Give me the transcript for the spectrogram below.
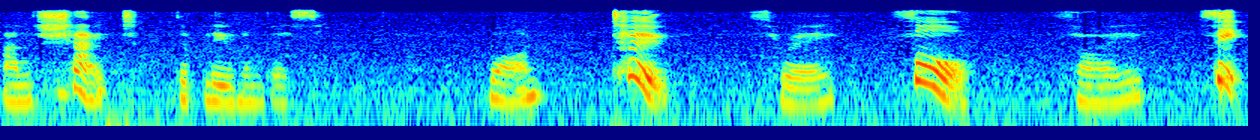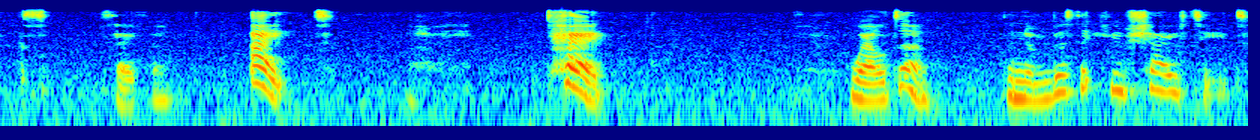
and shout the blue numbers. One, two, three, four, five, six, seven, eight, ten. Well done. The numbers that you shouted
